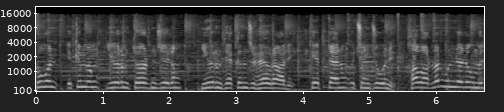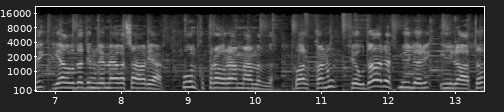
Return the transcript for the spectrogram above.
Bu gün iki müň ýigrimi dördünji ýylyň ýigrimi sekizinji fewraly, hepdäniň üçünji güni. Habarlar gündeligimizi ýazgyda diňlemäge çagyrýarys. Bu günki programmamyzda Balkanyň söwda resmileri ilata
